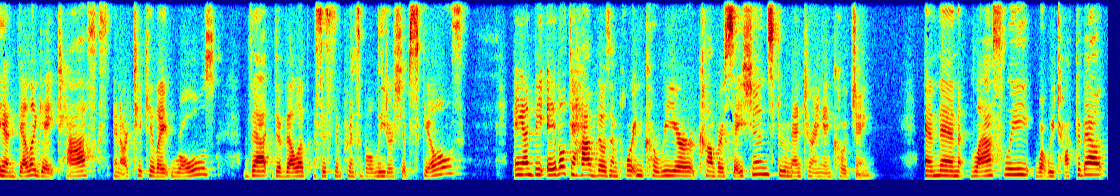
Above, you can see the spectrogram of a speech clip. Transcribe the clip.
and delegate tasks and articulate roles that develop assistant principal leadership skills and be able to have those important career conversations through mentoring and coaching. And then lastly, what we talked about,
